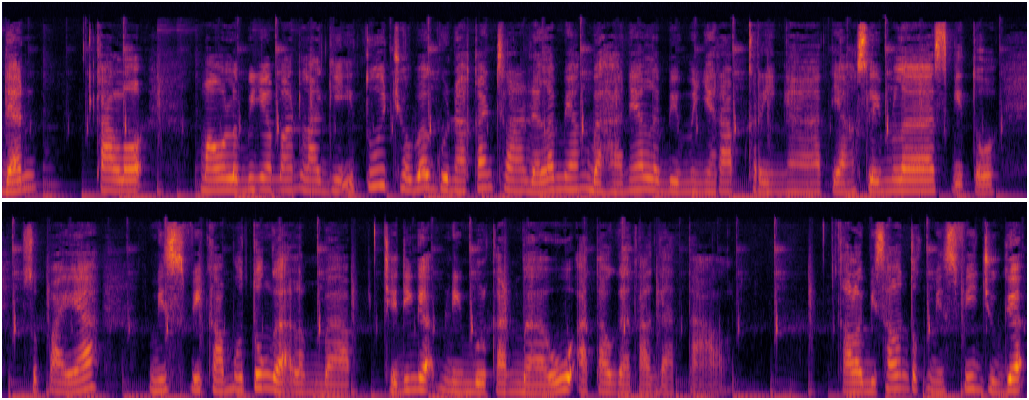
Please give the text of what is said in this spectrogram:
Dan kalau mau lebih nyaman lagi itu coba gunakan celana dalam yang bahannya lebih menyerap keringat yang slimless gitu supaya misfi kamu tuh nggak lembab jadi nggak menimbulkan bau atau gatal-gatal kalau bisa untuk misfi juga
